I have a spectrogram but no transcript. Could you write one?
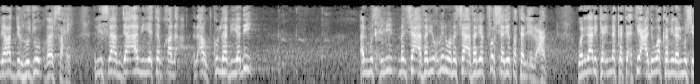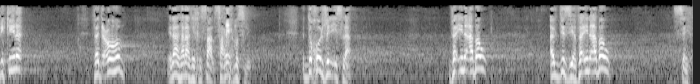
لرد الهجوم غير صحيح. الإسلام جاء ليتبقى الأرض كلها بيد المسلمين. من شاء فليؤمن ومن شاء فليكفر شريطة الإذعان. ولذلك إنك تأتي عدوك من المشركين فادعوهم إلى ثلاث خصال صحيح مسلم. الدخول في الإسلام. فإن أبوا الجزية فإن أبوا السيف.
